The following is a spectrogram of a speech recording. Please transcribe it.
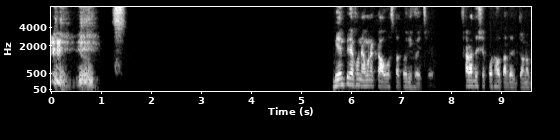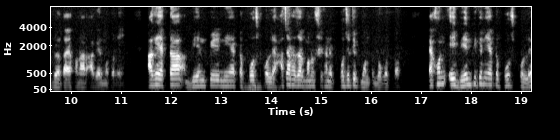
বিএনপির এখন এমন একটা অবস্থা তৈরি হয়েছে। সারা দেশে কোথাও তাদের জনপ্রিয়তা এখন আর আগের মতো নেই। আগে একটা বিএনপি নিয়ে একটা পোস্ট করলে হাজার হাজার মানুষ সেখানে পজিটিভ মন্তব্য করত। এখন এই বিএনপিকে নিয়ে একটা পোস্ট করলে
